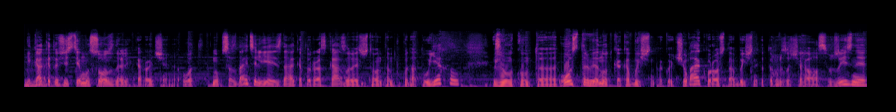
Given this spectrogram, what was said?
И как эту систему создали, короче. Вот, ну, создатель есть, да, который рассказывает, что он там куда-то уехал, жил на каком-то острове, ну, как обычно, такой чувак, просто обычный, который разочаровался в жизни.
